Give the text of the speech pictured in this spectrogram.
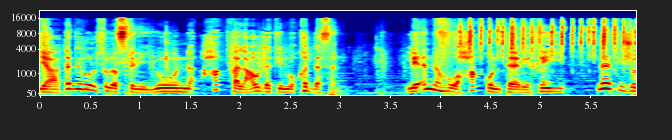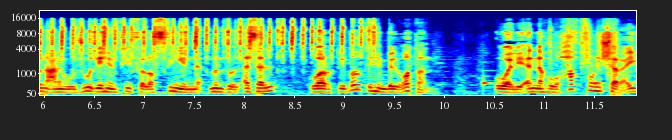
يعتبر الفلسطينيون حق العودة مقدسا لأنه حق تاريخي ناتج عن وجودهم في فلسطين منذ الأزل وارتباطهم بالوطن ولأنه حق شرعي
